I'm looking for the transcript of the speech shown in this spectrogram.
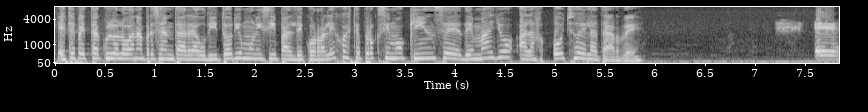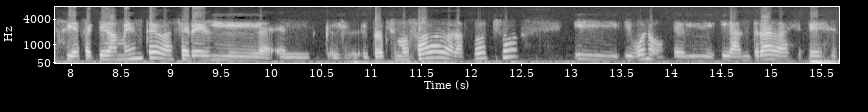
este espectáculo lo van a presentar el Auditorio Municipal de Corralejo este próximo 15 de mayo a las 8 de la tarde. Eh, sí, efectivamente, va a ser el, el, próximo sábado a las 8 y, y bueno, el, la entrada es, es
